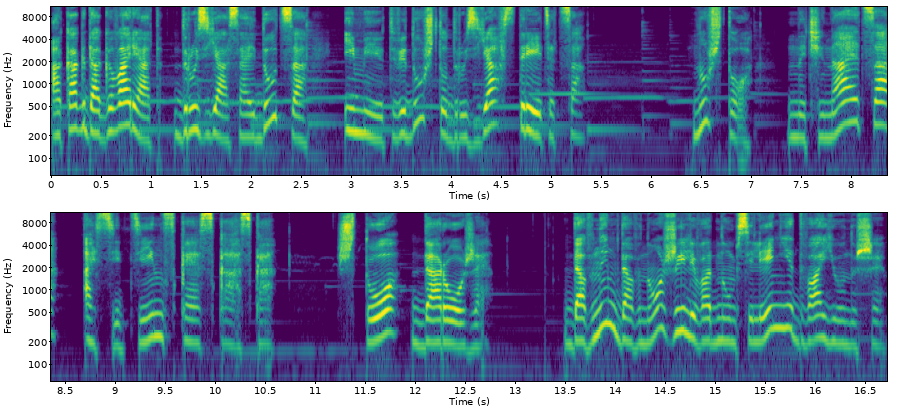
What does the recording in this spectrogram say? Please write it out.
А когда говорят «друзья сойдутся», имеют в виду, что друзья встретятся. Ну что, начинается осетинская сказка. Что дороже? Давным-давно жили в одном селении два юноши.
